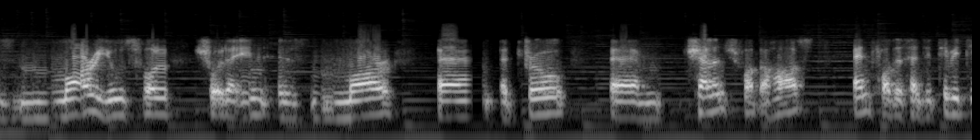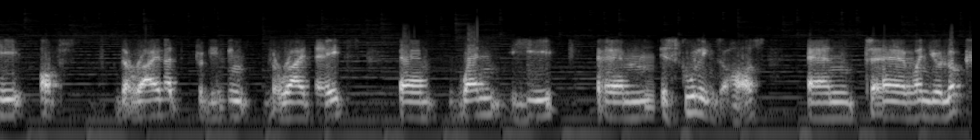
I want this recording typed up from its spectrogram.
is more useful. Shoulder in is more uh, a true um, challenge for the horse and for the sensitivity of the rider to giving the right aids um, when he um, is schooling the horse. And uh, when you look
